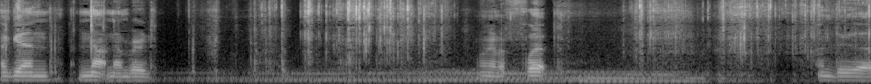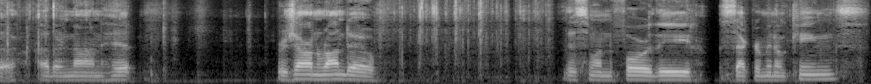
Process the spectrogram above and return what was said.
again, not numbered. We're going to flip and do the other non-hit. Rajon Rondo. This one for the Sacramento Kings.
